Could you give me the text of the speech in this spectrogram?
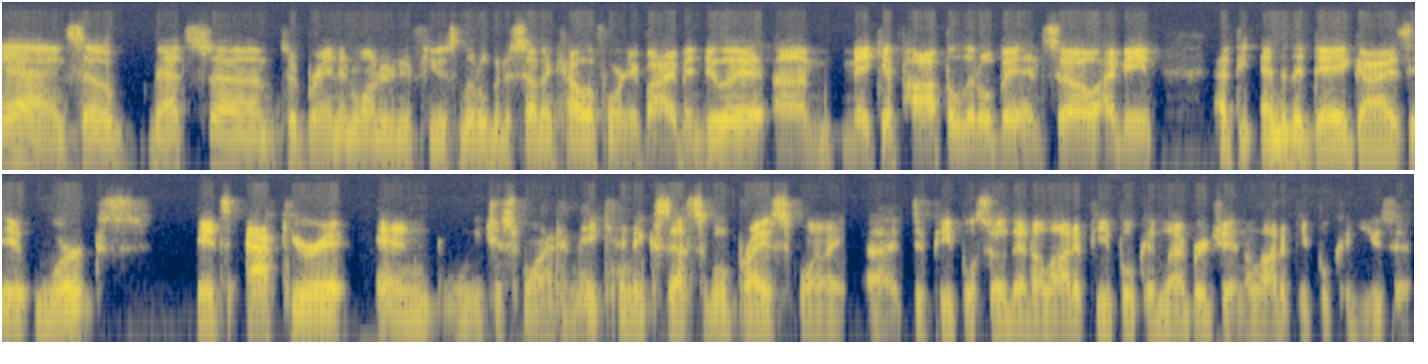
Yeah. And so that's um so Brandon wanted to infuse a little bit of Southern California vibe into it, um, make it pop a little bit. And so I mean, at the end of the day, guys, it works, it's accurate, and we just wanted to make an accessible price point uh, to people so that a lot of people could leverage it and a lot of people could use it.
